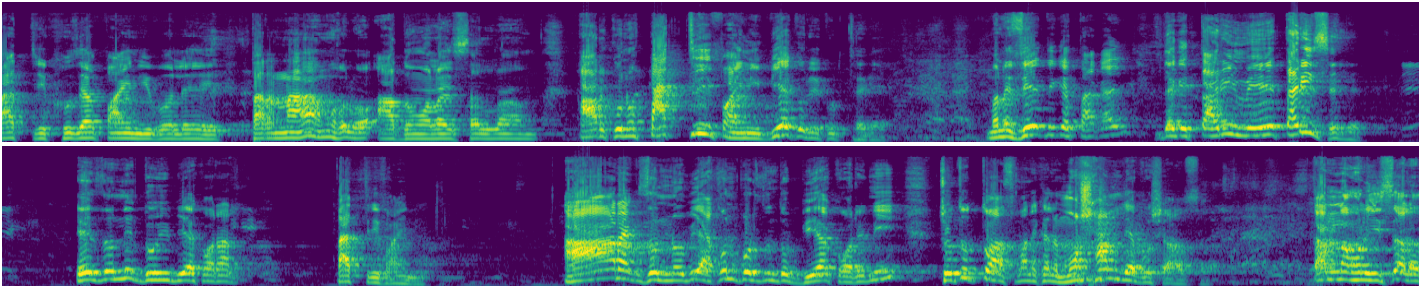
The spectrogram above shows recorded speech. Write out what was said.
পাত্রী খুঁজা পায়নি বলে, তার নাম হলো আদম আলাইসাল্লাম আর কোনো পাত্রী পায়নি, বিয়ে করে করতে থেকে? মানে যে দিকে তাকায়, দেখে তারই মেয়ে, তারই ছেলে। এই জন্য দুই বিয়ে করার পাত্রী পায়নি। আর একজন নবী এখন পর্যন্ত বিয়ে করেনি, চতুর্থ আসমান এখানে মশাল দিয়ে বসে আছে। তার নাম হলো ঈসা আলাহ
